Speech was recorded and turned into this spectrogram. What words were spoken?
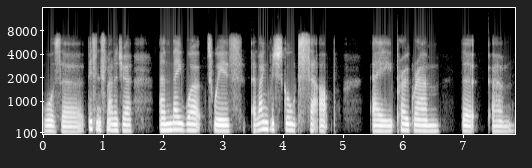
was a business manager, and they worked with a language school to set up a program that um,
